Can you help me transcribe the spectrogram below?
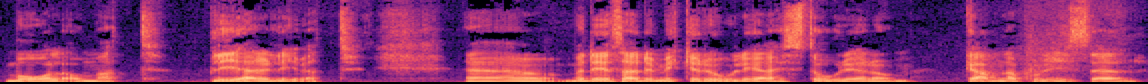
mål om att bli här i livet. Men det är, så här, det är mycket roliga historier om gamla poliser,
